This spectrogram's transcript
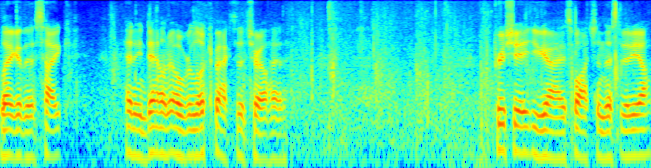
leg of this hike, heading down overlook back to the trailhead. Appreciate you guys watching this video,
